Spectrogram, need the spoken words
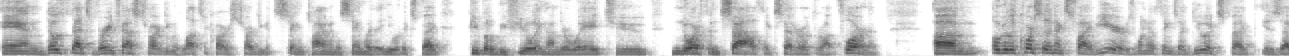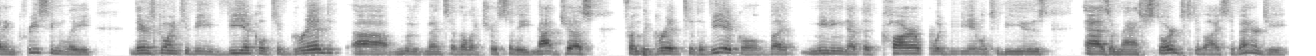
And those that's very fast charging with lots of cars charging at the same time in the same way that you would expect people to be fueling on their way to north and south et cetera throughout florida um, over the course of the next five years, one of the things I do expect is that increasingly there's going to be vehicle to grid uh, movements of electricity, not just from the grid to the vehicle, but meaning that the car would be able to be used as a mass storage device of energy.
